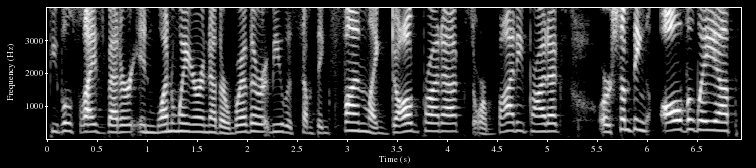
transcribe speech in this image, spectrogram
people's lives better in one way or another, whether it be with something fun like dog products or body products or something all the way up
